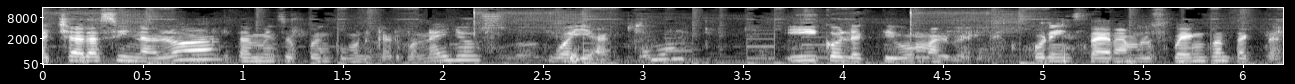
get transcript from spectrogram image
Achara Sinaloa, también se pueden comunicar con ellos, Guayacú y Colectivo Malverde. Por Instagram los pueden contactar.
